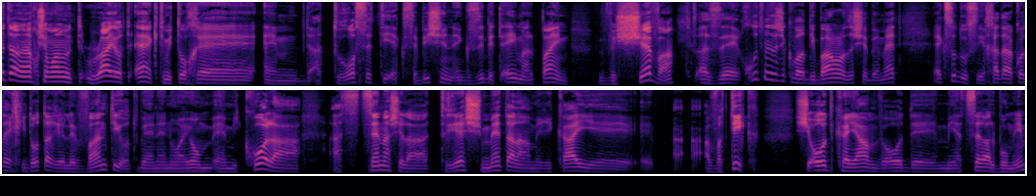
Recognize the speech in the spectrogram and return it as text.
מטאל אנחנו שמענו את ריוט אקט מתוך uh, um, The Atrocity Exhibition Exhibit A מ-2007. אז uh, חוץ מזה שכבר דיברנו על זה שבאמת אקסודוס היא אחת הלהקות היחידות הרלוונטיות בעינינו היום uh, מכל הסצנה של הטרש מטאל האמריקאי uh, הוותיק, שעוד קיים ועוד מייצר אלבומים.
